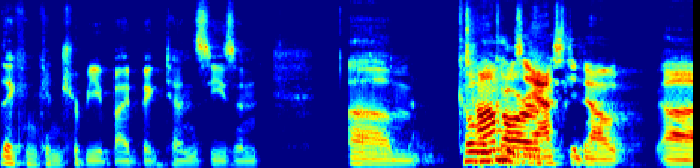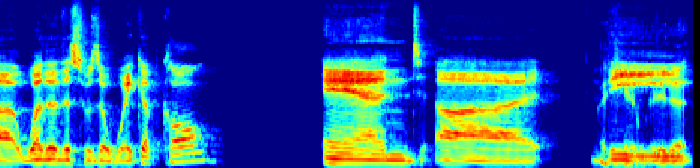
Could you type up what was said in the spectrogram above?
that can contribute by Big Ten season. Um, Tom was asked about uh, whether this was a wake up call, and uh, the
